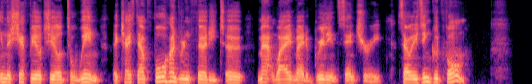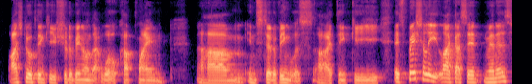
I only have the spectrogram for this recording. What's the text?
in the Sheffield Shield to win. They chased down 432. Matt Wade made a brilliant century, so he's in good form. I still think he should have been on that World Cup plane um, instead of Inglis. I think he, especially like I said, Menners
